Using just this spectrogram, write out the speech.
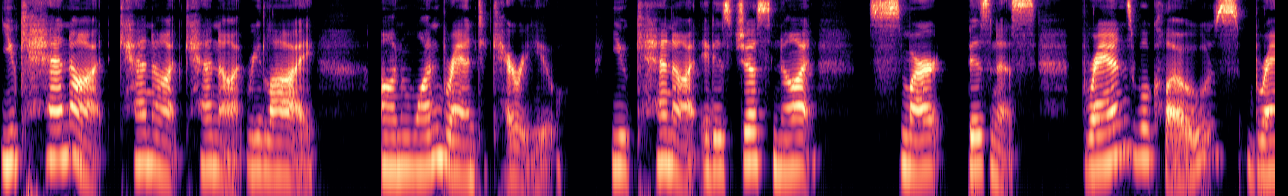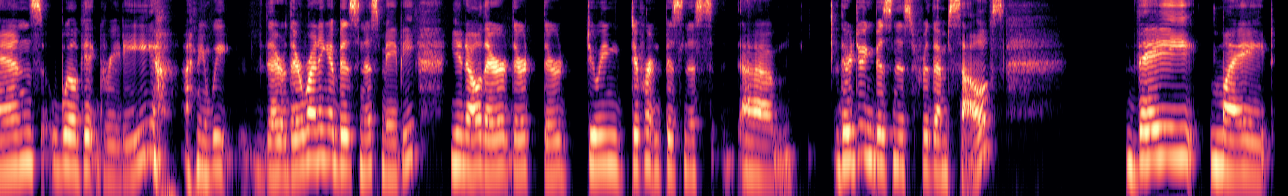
you cannot, cannot, cannot rely on one brand to carry you. You cannot. It is just not smart business brands will close. Brands will get greedy. I mean we they're they're running a business maybe. You know they're they're they're doing different business um, they're doing business for themselves. They might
